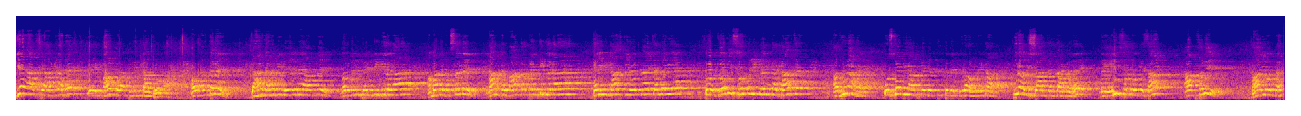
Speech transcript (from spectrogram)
ये आपसे आग्रह है, ये एक बहुत बड़ा पुण्य कार्य होगा और अंत में जहाँ जहाँ भी रेल में आपने मधुबनी पेंटिंग भी लगाया, हमारे बक्सर में राम दरबार का पेंटिंग लगाया, कई विकास की योजनाएँ चल रही है तो जो भी सौंदर्यीकरण का कार्य अधूरा है उसको भी आपके नेतृत्व में पूरा होने का पूरा विश्वास जनता को है। मैं इन्हीं शब्दों के साथ आप सभी भाइयों, बहनों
